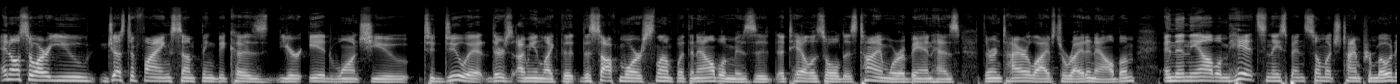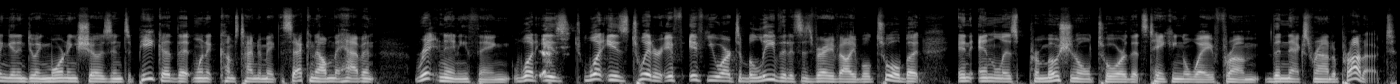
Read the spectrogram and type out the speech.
And also, are you justifying something because your id wants you to do it? There's, I mean, like the, the sophomore slump with an album is a, a, tale as old as time, where a band has their entire lives to write an album, and then the album hits, and they spend so much time promoting it and doing morning shows in Topeka that when it comes time to make the second album, they haven't written anything. What yes. is what is Twitter? If if you are to believe that it's this very valuable tool, but an endless promotional tour that's taking away from the next round of product.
